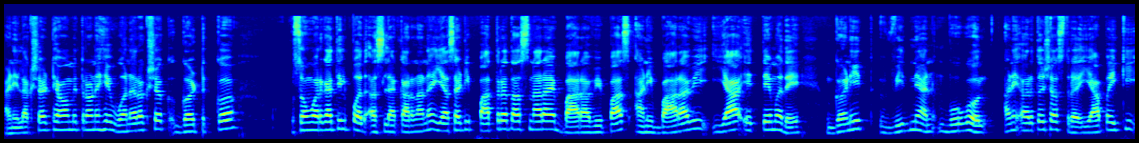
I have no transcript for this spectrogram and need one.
आणि लक्षात ठेवा मित्रांनो हे वनरक्षक गटक संवर्गातील पद असल्याकारणानं यासाठी पात्रता असणार आहे बारावी पास आणि बारावी या इयत्तेमध्ये गणित विज्ञान भूगोल आणि अर्थशास्त्र यापैकी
